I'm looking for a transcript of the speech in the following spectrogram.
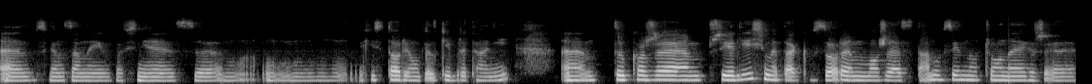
e, związanej właśnie z mm, historią Wielkiej Brytanii, e, tylko że przyjęliśmy tak wzorem może Stanów Zjednoczonych, że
